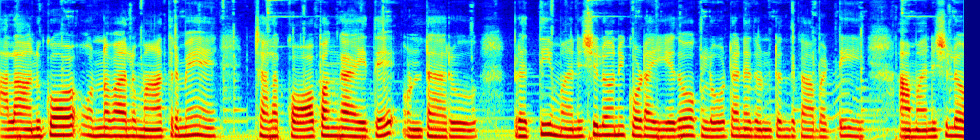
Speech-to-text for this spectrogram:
అలా అనుకో ఉన్న వాళ్ళు మాత్రమే చాలా కోపంగా అయితే ఉంటారు. ప్రతి మనిషిలోని కూడా ఏదో ఒక లోటు అనేది ఉంటుంది కాబట్టి ఆ మనిషిలో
